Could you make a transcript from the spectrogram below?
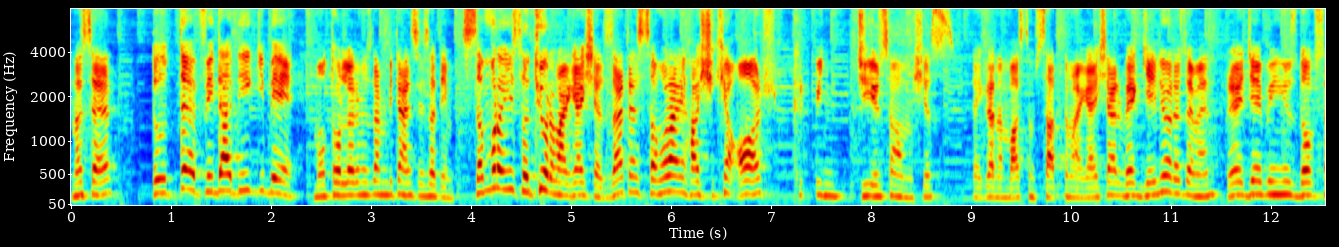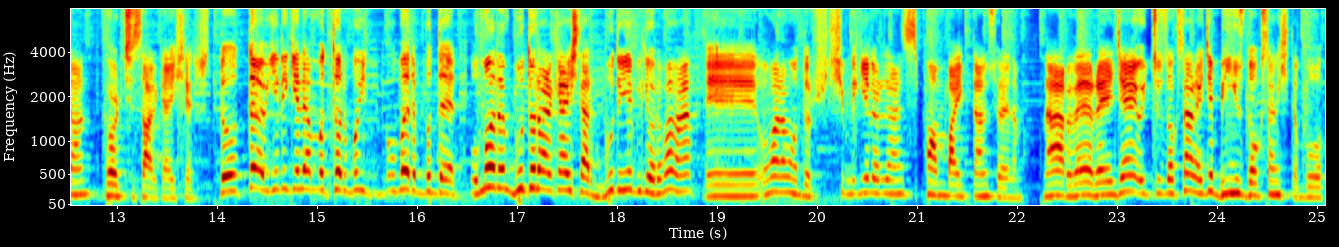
Nasıl? Tuttu fida değil gibi. Motorlarımızdan bir tanesini satayım. Samurai'yi satıyorum arkadaşlar. Zaten Samurai H2R 40.000 GS almışız. Tekrardan bastım sattım arkadaşlar ve geliyoruz hemen. RC 1190 purchase arkadaşlar. Tuttu yeni gelen motor bu umarım budur. Umarım budur arkadaşlar. Bu diye biliyorum ama ee, umarım odur. Şimdi geliyoruz hemen spam bike'dan sürelim. Nerede? RC 390 RC 1190 işte bu.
